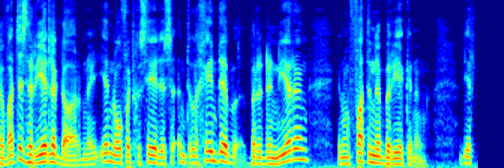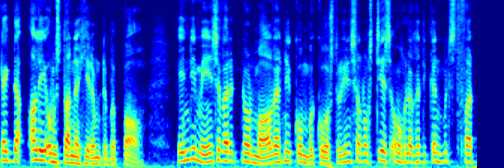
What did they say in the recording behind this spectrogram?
Nou wat is redelik daar? Nou een hof het gesê dis 'n intelligente beredenering en omvattende berekening. Deur kyk na al die omstandighede om te bepaal. En die mense wat dit normaalweg nie kom bekostig nie, sal nog steeds ongelukkig die kind moet vat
